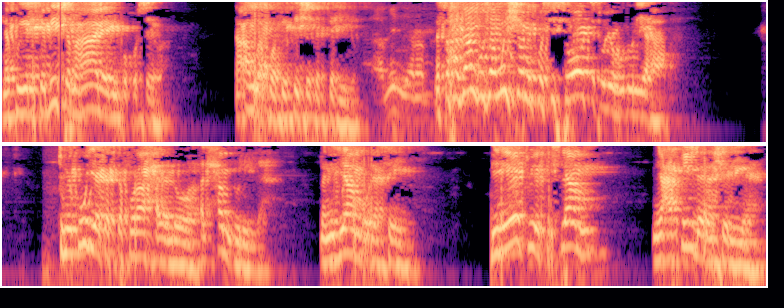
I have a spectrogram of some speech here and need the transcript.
na kuirekebisha mahali ilipokosewa. Na Allah kuwafikishe katika hilo. Amin ya Rabbi. na saha zangu za mwisho ni kwa sisi wote tuliohudhuria hapa. Tumekuja katika furaha ya ndoa. Alhamdulillah. Na ni jambo la kheri. Dini yetu ya Kiislamu ni aqida na sheria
